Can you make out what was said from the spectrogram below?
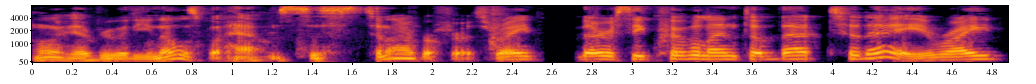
Well, everybody knows what happens to stenographers, right? There's the equivalent of that today, right?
